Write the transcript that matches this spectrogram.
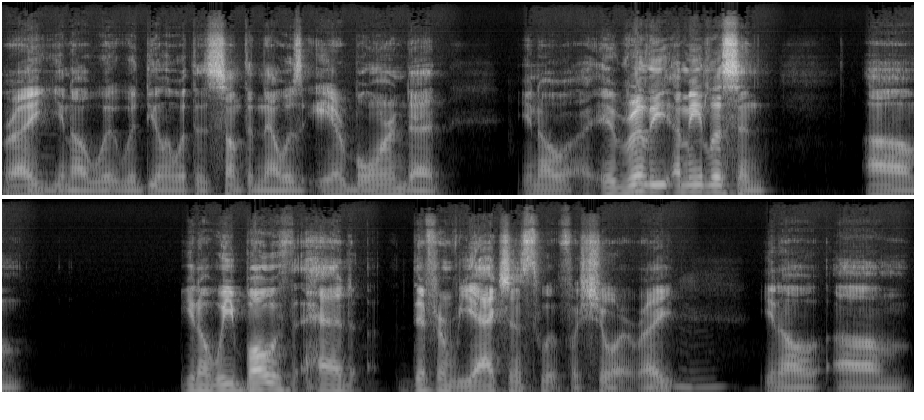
Right. You know, we're, we're dealing with this something that was airborne that, You know, it really. I mean, listen. Um, you know, we both had different reactions to it for sure, right? You know, um,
